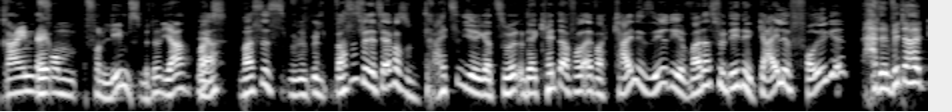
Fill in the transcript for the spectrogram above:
rein Ey. vom, von Lebensmitteln. Ja, Ja, Max? was ist, was ist, wenn jetzt einfach so ein 13-Jähriger zuhört und der kennt davon einfach keine Serie? War das für den eine geile Folge? Ja, dann wird er halt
